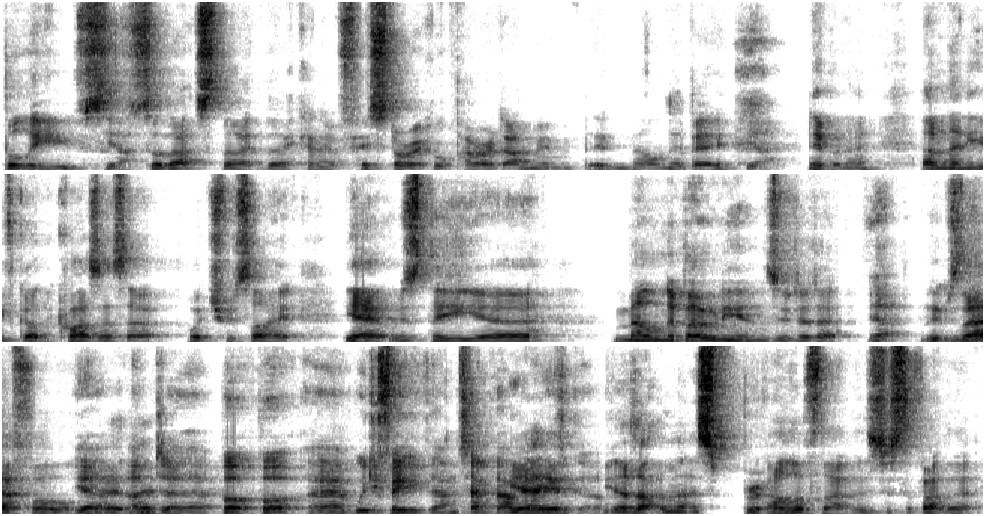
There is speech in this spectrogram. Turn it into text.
believes. Yeah. So that's their, their kind of historical paradigm in in Melnibe. Yeah. Nibone. And then you've got the Quasazat, which was like, yeah, it was the uh, Melnibonians who did it. Yeah. It was their fault. Yeah, They- they and did- uh, but but uh, we defeated them ten thousand yeah, years yeah, ago. yeah. That and that's I love that. It's just the fact that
